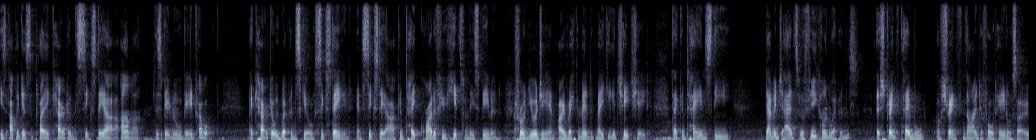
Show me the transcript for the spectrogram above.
is up against a player character with the 6 DR armor, the spearman will be in trouble. A character with weapon skill 16 and 6DR can take quite a few hits from these spearmen. For a newer GM, I recommend making a cheat sheet that contains the damage adds of a few common weapons, a strength table of strength 9 to 14 or so,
